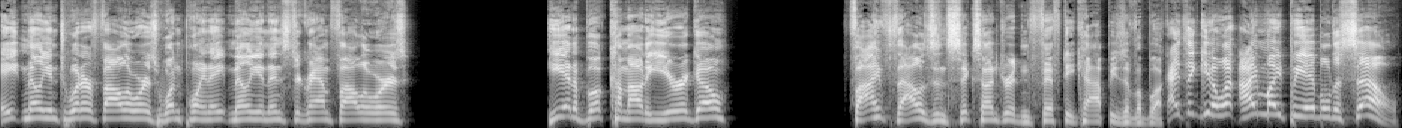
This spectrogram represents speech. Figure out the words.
8 million Twitter followers, 1.8 million Instagram followers. He had a book come out a year ago, 5,650 copies of a book. I think, you know what? I might be able to sell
